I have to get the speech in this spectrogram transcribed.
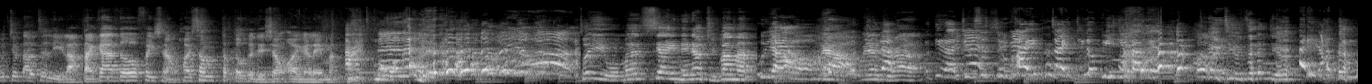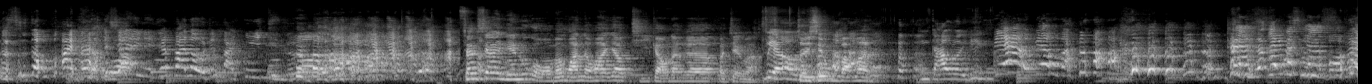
物就到這裡啦，大家都非常開心得到佢哋想愛嘅禮物。啊，對對對。所以我们下一年要举办吗？不要，不要不要举办我定了九十九塊，在这个啤酒上面。九十九。哎呀，五十多块，下一年要办了，我就买贵一点的喽。像下一年如果我们玩的话，要提高那个 budget 嘛，不要，最少五百萬。很高了已经。不要不要吧，看你的愛不我不要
